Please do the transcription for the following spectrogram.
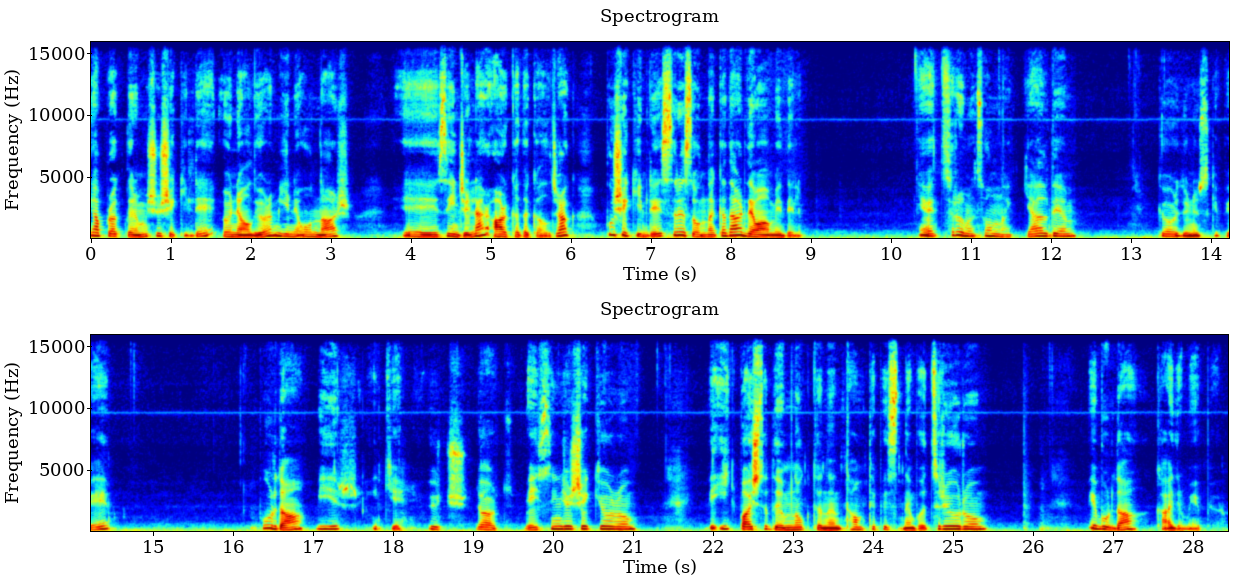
Yapraklarımı şu şekilde öne alıyorum. Yine onlar e, zincirler arkada kalacak. Bu şekilde sıra sonuna kadar devam edelim. Evet sıramın sonuna geldim. Gördüğünüz gibi burada 1 2 3 4 5 zincir çekiyorum ve ilk başladığım noktanın tam tepesine batırıyorum ve burada kaydırma yapıyorum.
